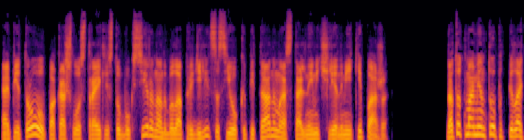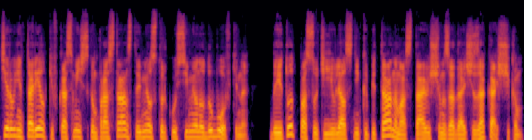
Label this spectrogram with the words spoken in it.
А Петрову, пока шло строительство буксира, надо было определиться с его капитаном и остальными членами экипажа. На тот момент опыт пилотирования тарелки в космическом пространстве имелся только у Семена Дубовкина, да и тот, по сути, являлся не капитаном, а ставящим задачи заказчиком.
